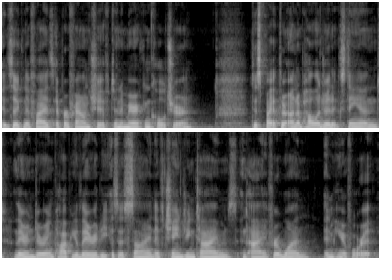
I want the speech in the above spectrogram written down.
It signifies a profound shift in American culture. Despite their unapologetic stand, their enduring popularity is a sign of changing times, and I, for one, am here for it.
